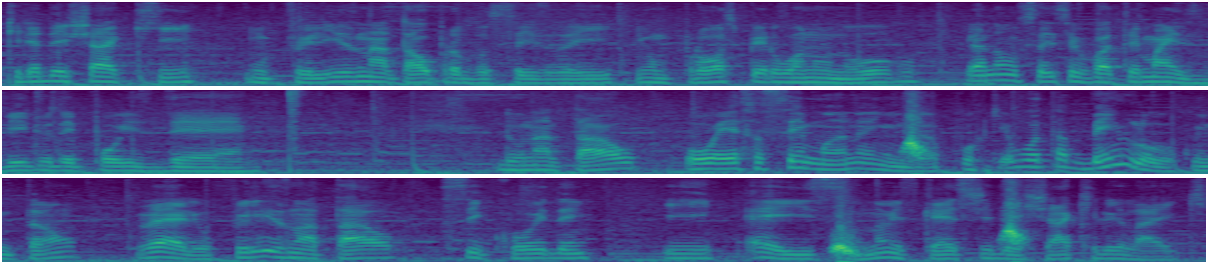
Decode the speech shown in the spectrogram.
queria deixar aqui um feliz Natal para vocês aí e um próspero ano novo. Eu não sei se vai ter mais vídeo depois de do Natal ou essa semana ainda, porque eu vou estar tá bem louco. Então, velho, feliz Natal, se cuidem e é isso. Não esquece de deixar aquele like.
